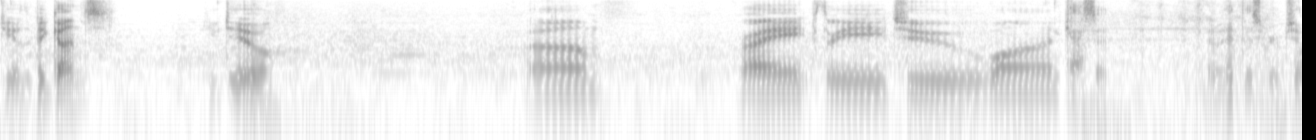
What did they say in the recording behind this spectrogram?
Do you have the big guns? You do. Um, right, three, two, one, cast it. It'll hit this group too.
